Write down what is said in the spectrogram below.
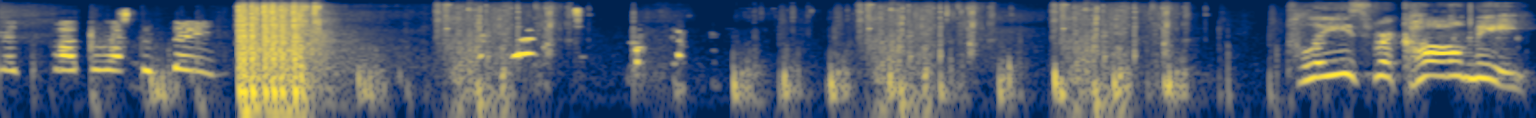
the? Please recall me.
